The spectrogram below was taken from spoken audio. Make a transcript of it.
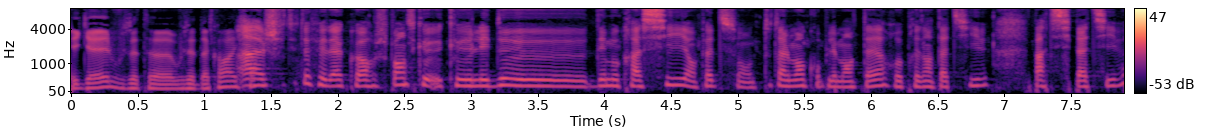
Et Gaël, vous êtes, vous êtes d'accord avec ça? Ah, Je suis tout à fait d'accord. Je pense que, que les deux démocraties, en fait, sont totalement complémentaires, représentatives, participatives.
